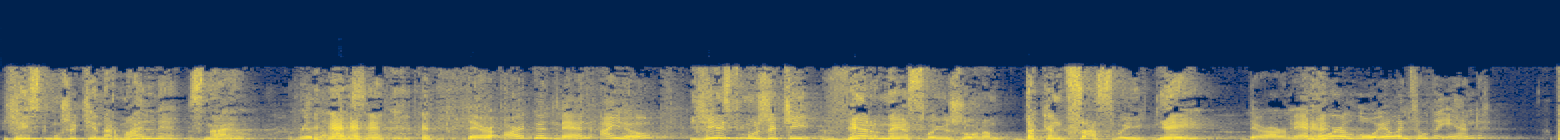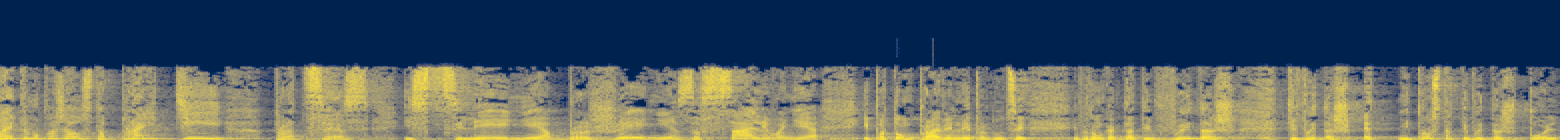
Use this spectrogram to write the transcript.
Есть мужики нормальные, знаю. Relax. there are good men, I know. Есть мужики, верные своим женам до конца своих дней. There are men who are loyal until the end. Поэтому, пожалуйста, пройди процесс исцеления, брожения, засаливания и потом правильной продукции. И потом, когда ты выдашь, ты выдашь, не просто ты выдашь боль,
